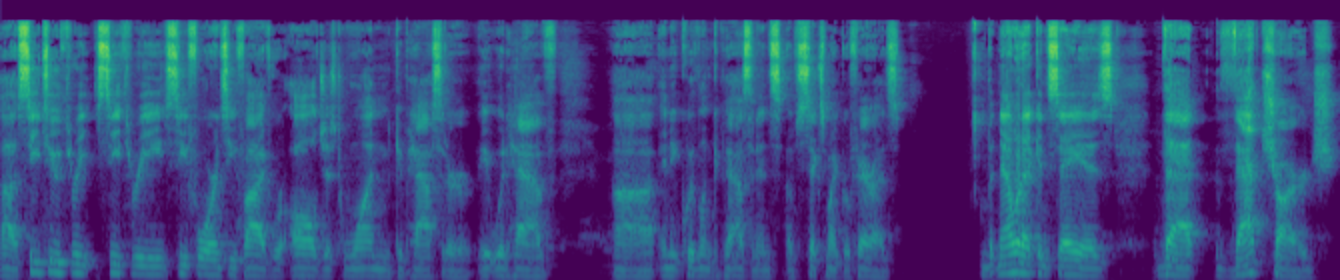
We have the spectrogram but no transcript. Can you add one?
uh, C2, 3, C3, C4, and C5 were all just one capacitor. It would have uh, an equivalent capacitance of 6 microfarads. But now what I can say is that that charge,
